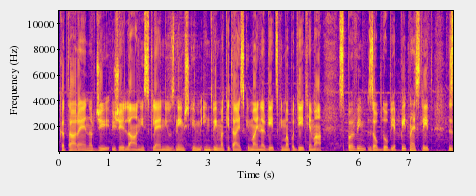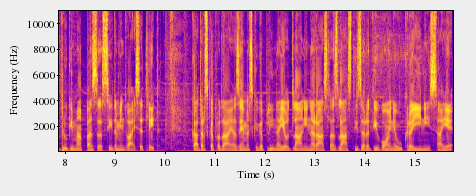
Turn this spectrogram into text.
Qatar Energy že lani sklenil z nemškim in dvema kitajskima energetskima podjetjema, s prvim za obdobje 15 let, z drugima pa za 27 let. Katarska prodaja zemljskega plina je od lani narasla zlasti zaradi vojne v Ukrajini, saj, je,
